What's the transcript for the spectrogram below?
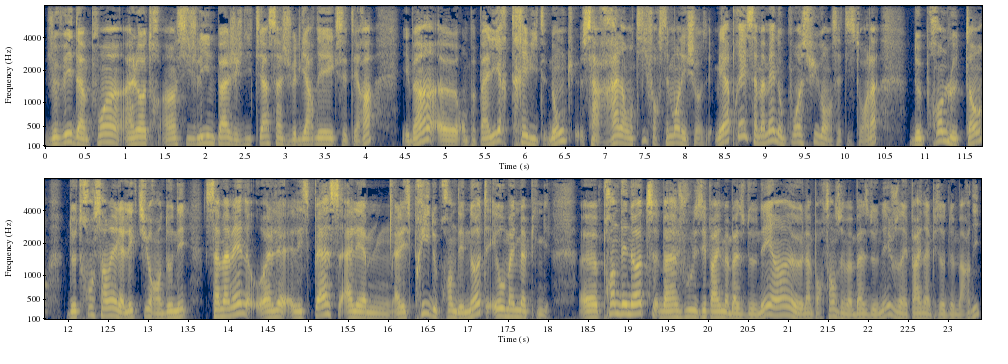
je vais d'un point à l'autre, hein, si je lis une page et je dis tiens ça je vais le garder, etc. Eh ben euh, on peut pas lire très vite, donc ça ralentit forcément les choses. Mais après ça m'amène au point suivant cette histoire-là, de prendre le temps de transformer la lecture en données. Ça m'amène à l'espace, à l'esprit de prendre des notes et au mind mapping. Euh, prendre des notes, ben je vous ai parlé de ma base de données, hein, euh, l'importance de ma base de données. Je vous en ai parlé dans l'épisode de mardi.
